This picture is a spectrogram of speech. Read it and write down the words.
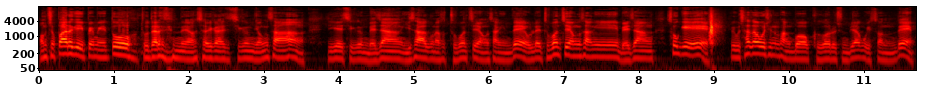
엄청 빠르게 600명이 또 도달이 됐네요. 저희가 지금 영상, 이게 지금 매장 이사하고 나서 두 번째 영상인데, 원래 두 번째 영상이 매장 소개, 그리고 찾아오시는 방법, 그거를 준비하고 있었는데,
